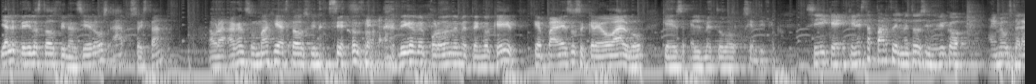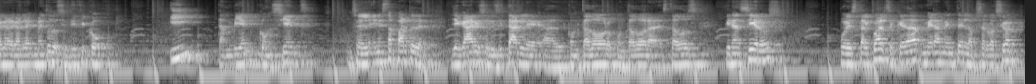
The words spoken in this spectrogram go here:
ya le pedí los estados financieros, ah, pues ahí están, Ahora hagan su magia a estados financieros, díganme por dónde me tengo que ir, que para eso se creó algo que es el método científico. Sí, que, en esta parte del método científico, a mí me gustaría agregarle método científico y también consciente. O sea, en esta parte de llegar y solicitarle al contador o contadora estados financieros, pues tal cual se queda meramente en la observación.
